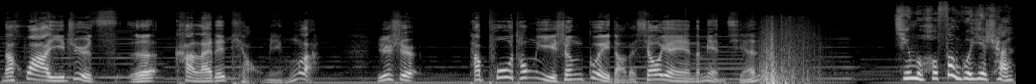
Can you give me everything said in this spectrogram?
那话已至此，看来得挑明了。于是，他扑通一声跪倒在萧燕燕的面前，请母后放过叶禅。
